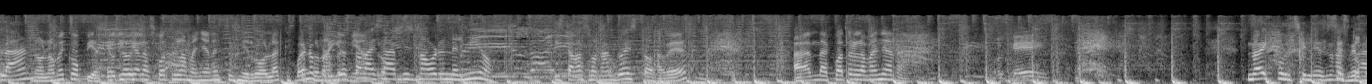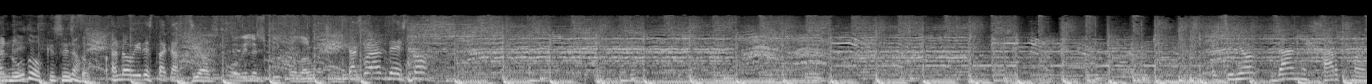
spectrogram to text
plan. No, no me copies. Yo dije a las 4 de la mañana, esta es mi rola que está Bueno, pero sonando yo en mi estaba a antro. esa misma hora en el mío. Y estaba sonando esto. A ver. Anda, 4 de la mañana. Ok. No hay cursilés ¿Qué es esto, grande. menudo? ¿Qué es esto? No, van a oír esta canción. Como Village People o algo así. ¿Se acuerdan de esto? Señor Dan Hartman.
